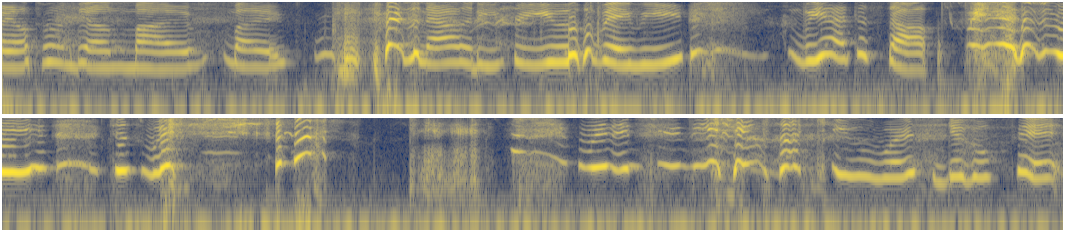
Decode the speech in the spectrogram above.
I'll tone down my my personality for you, baby. We had to stop because we just went went into the fucking worst giggle fit.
